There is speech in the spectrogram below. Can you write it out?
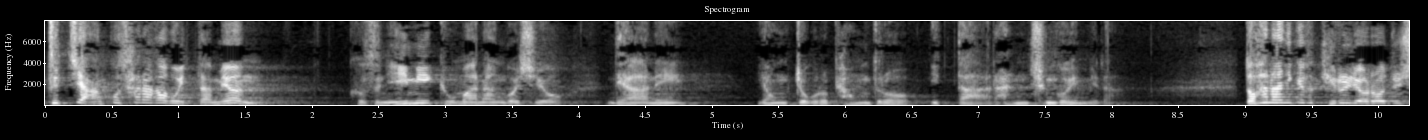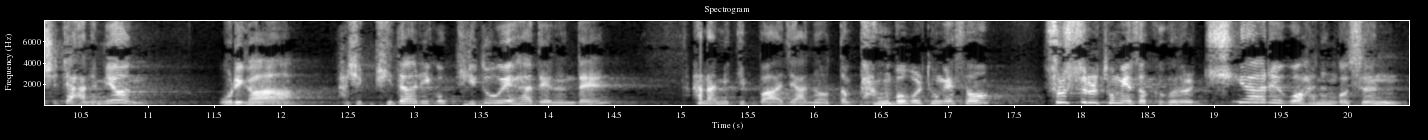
듣지 않고 살아가고 있다면, 그것은 이미 교만한 것이요, 내 안에 영적으로 병들어 있다라는 증거입니다. 또 하나님께서 길을 열어주시지 않으면, 우리가 다시 기다리고 기도해야 되는데 하나님이 기뻐하지 않은 어떤 방법을 통해서 술수를 통해서 그것을 취하려고 하는 것은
